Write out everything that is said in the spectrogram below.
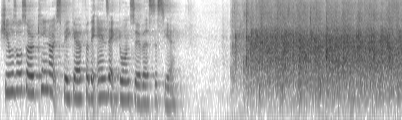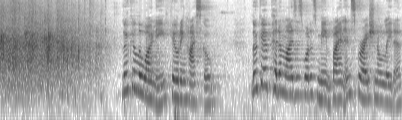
She was also a keynote speaker for the Anzac Dawn service this year. Luca Luoni, Feilding High School. Luca epitomises what is meant by an inspirational leader.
